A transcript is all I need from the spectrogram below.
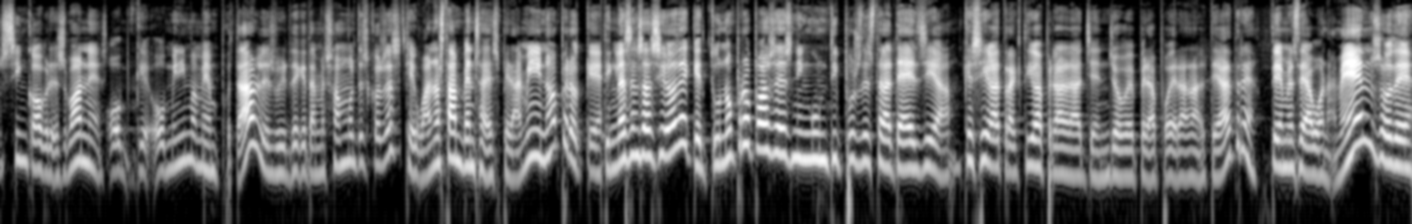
cinc obres bones, o, que, o mínimament potables, vull dir que també es fan moltes coses que igual no estan pensades per a mi, no? però que tinc la sensació de que tu no proposes ningun tipus d'estratègia que siga atractiva per a la gent jove per a poder anar al teatre. Temes d'abonaments o de...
